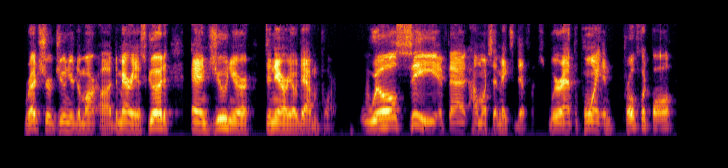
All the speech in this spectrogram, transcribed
redshirt junior Demar- uh, Demarius Good, and junior Denario Davenport. We'll see if that how much that makes a difference. We're at the point in pro football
